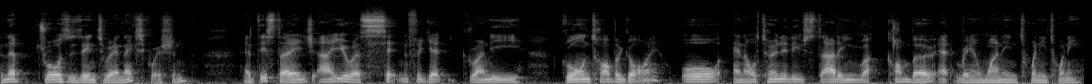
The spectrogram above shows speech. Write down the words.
And that draws us into our next question. At this stage, are you a set and forget Grundy Gawn type of guy, or an alternative starting ruck combo at round one in 2020?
